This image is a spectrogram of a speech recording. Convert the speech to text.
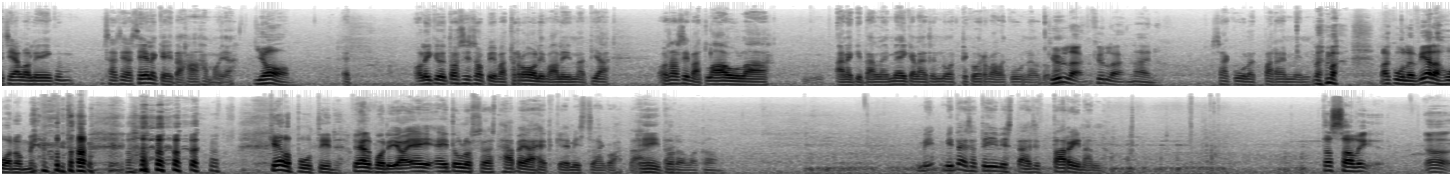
ja siellä oli niin kuin sellaisia selkeitä hahmoja. Joo, Oli kyllä tosi sopivat roolivalinnat ja osasivat laulaa, ainakin tälleen meikäläisen nuottikorvalla kuunneltuna. kyllä, kyllä, näin. Sä kuulet paremmin. Mä, mä kuulen vielä huonommin, mutta kelpuutin. Helpodi, joo, ei, ei tullut sellaista häpeä hetkeä missään kohtaa. Ei Että- todellakaan. Mi- miten sä tiivistäisit tarinan? Tässä oli ö,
